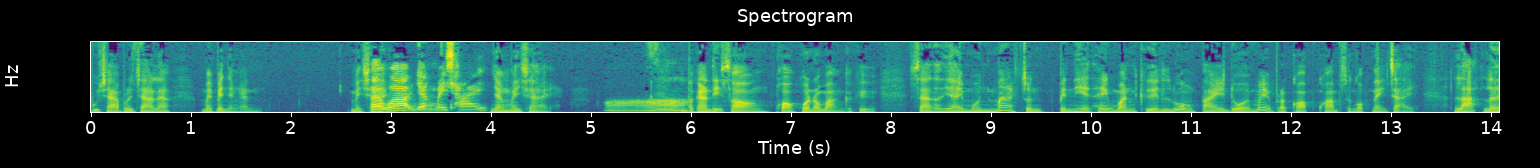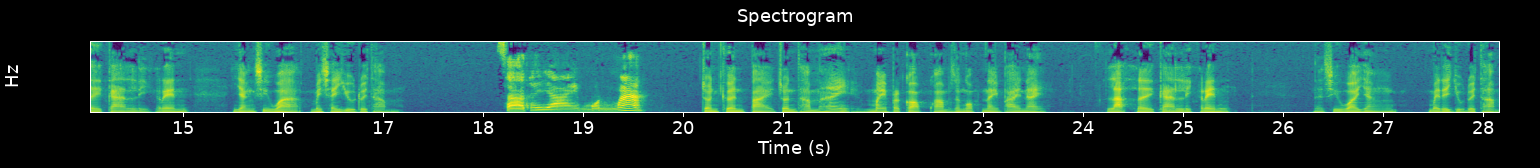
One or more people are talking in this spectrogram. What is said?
บูชาพระเจ้าแล้ว ไม่เป็นอย่างนั้น ไม่ใช่แต่ว่ายังไม่ใช่ ยังไม่ใช่ประการที่สองข้อควรระวังก็คือ สาธยายมนมากจนเป็นเหตุให้วันคืนล่วงไป โดยไม่ประกอบความสงบในใจ ละเลยการหลีกเล้น ยังชื่อว่าไม่ใช่อยู่ด้วยธรรม สาธยายมนมาก จนเกินไปจนทำให้ไม่ประกอบความสงบในภายใน ละเลยการหลีกเล้น นะชื่อว่ายังไม่ได้อยู่ด้วยธรรม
